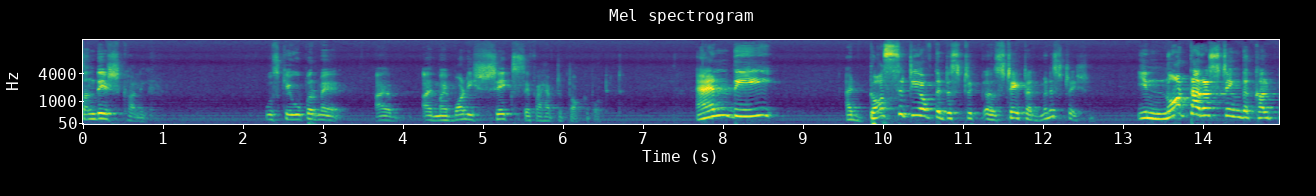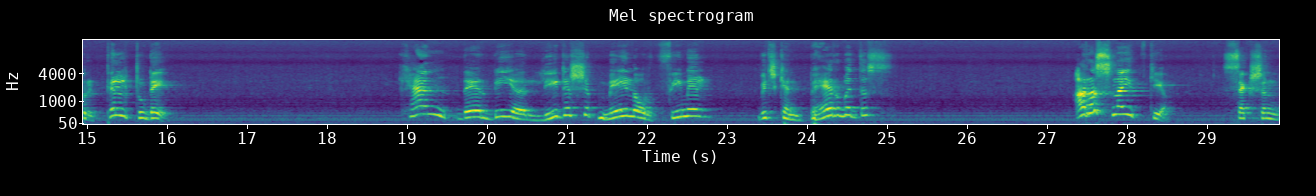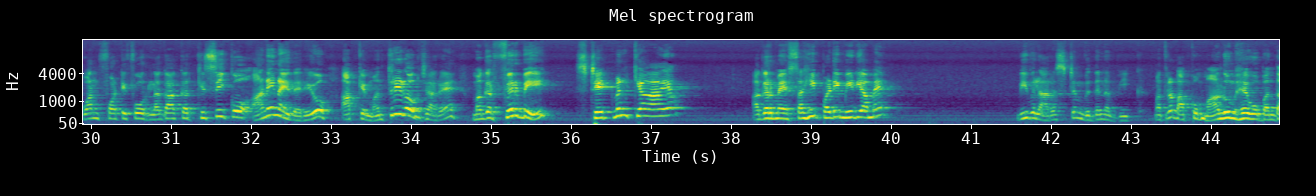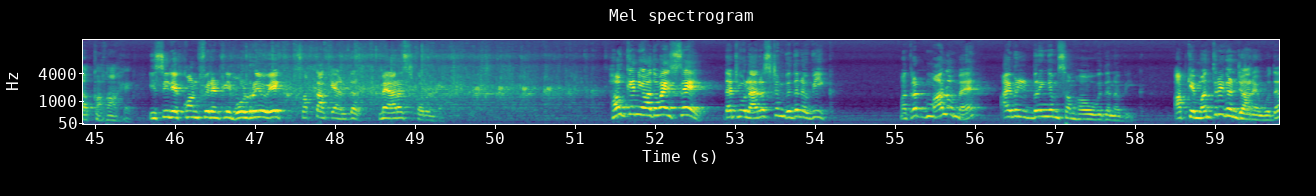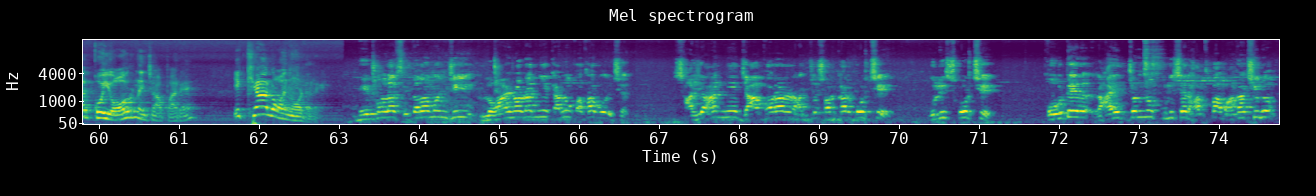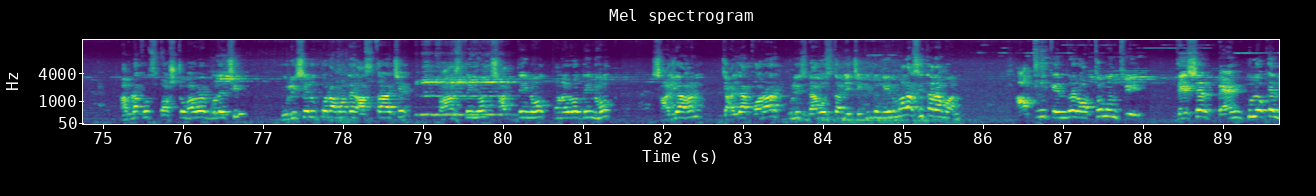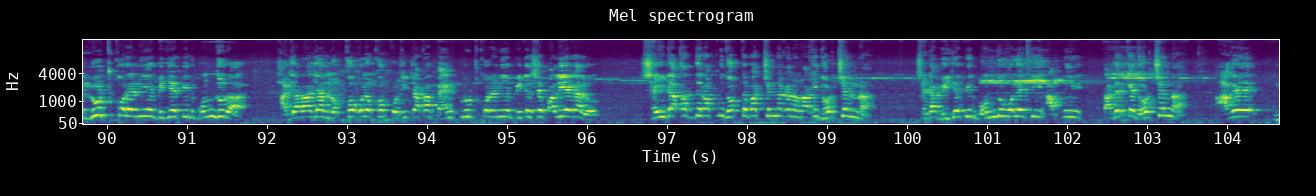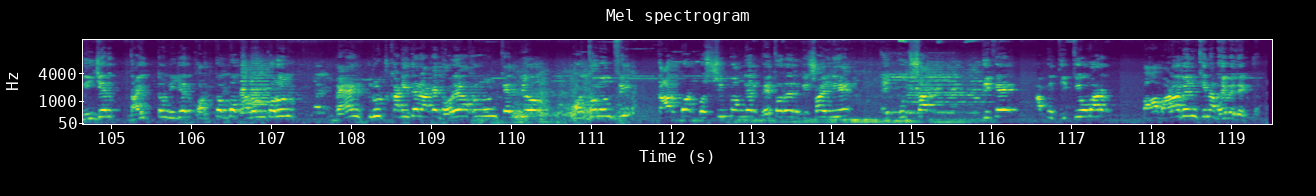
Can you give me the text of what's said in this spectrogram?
संदेश खाली उसके ऊपर में I I my body shakes if I have to talk about it and the audacity of the district uh, state administration in not arresting the culprit till today can there be a leadership male or female which can bear with this arrest नहीं किया section 144 लगाकर किसी को आने नहीं दे रही हो। आपके मंत्री लोग जा रहे हैं, मगर फिर भी स्टेटमेंट क्या आया? अगर मैं सही पढ़ी मीडिया में we will arrest him within a week मतलब आपको मालूम है वो बंदा कहाँ है। इसीलिए कॉन्फिडेंटली बोल रही हूँ, एक सप्ताह के अंदर मैं अरेस्ट करूँगा। How can you otherwise say that you will arrest him within a week मतलब मालूम है I will bring him somehow within a week आपके मंत्रीगण जा रहे हैं उधर कोई और नहीं जा पा रहे हैं ये क्या लॉ एंड ऑर्डर है নির্মলা সীতারামনজি ল অ্যান্ড অর্ডার নিয়ে কেন কথা বলছেন শাহজাহান নিয়ে যা করার রাজ্য সরকার করছে পুলিশ করছে কোর্টের রায়ের জন্য পুলিশের হাত পা বাঁধা ছিল আমরা খুব স্পষ্টভাবে বলেছি পুলিশের উপর আমাদের আস্থা আছে পাঁচ দিন হোক সাত দিন হোক পনেরো দিন হোক শাহজাহান যা যা করার পুলিশ ব্যবস্থা নিচ্ছে কিন্তু নির্মলা সীতারামন আপনি কেন্দ্রের অর্থমন্ত্রী দেশের ব্যাংকগুলোকে লুট করে নিয়ে বিজেপির বন্ধুরা হাজার হাজার লক্ষ লক্ষ কোটি টাকা ব্যাংক লুট করে নিয়ে বিদেশে পালিয়ে গেল, সেই ডাকাতদের আপনি ধরতে পারছেন না কেন? নাকি ধরছেন না? সেটা বিজেপির বন্ধু বলে কি আপনি তাদেরকে ধরছেন না? আগে নিজের দায়িত্ব, নিজের কর্তব্য পালন করুন। ব্যাংক লুটকারীদের আগে ধরে আনুন কেন্দ্রীয় অর্থমন্ত্রী। তারপর পশ্চিমবঙ্গের ভেতরের বিষয় নিয়ে এই কুৎসার দিকে আপনি দ্বিতীয়বার পা বাড়াবেন কিনা ভেবে দেখবেন।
